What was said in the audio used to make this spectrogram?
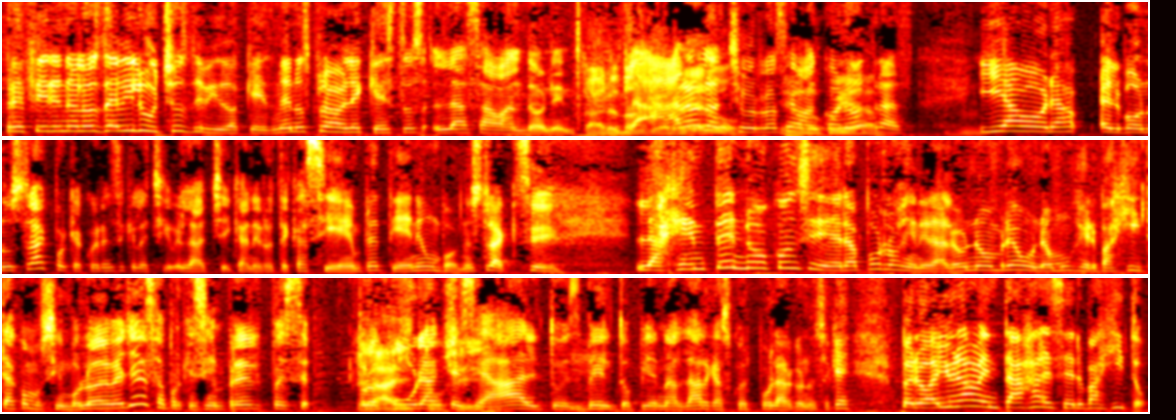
prefieren a los debiluchos debido a que es menos probable que estos las abandonen. Claro, es más Claro, los churros se van con cuidado. otras. Y ahora el bonus track, porque acuérdense que la, chi- la chicaneroteca siempre tiene un bonus track. Sí. La gente no considera por lo general a un hombre o una mujer bajita como símbolo de belleza, porque siempre pues se procuran alto, que sí. sea alto, esbelto, piernas largas, cuerpo largo, no sé qué. Pero hay una ventaja de ser bajito.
